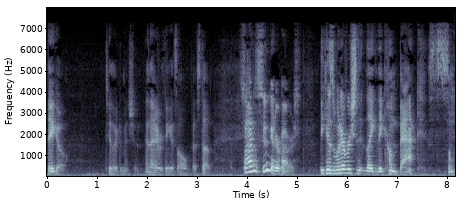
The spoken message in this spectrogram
They go to the other dimension, and then everything gets all messed up. So how does Sue get her powers? because whenever she like they come back some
